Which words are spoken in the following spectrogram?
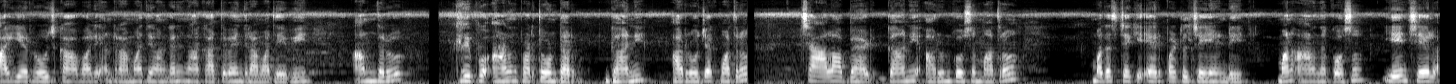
అయ్యే రోజు కావాలి అని రామాదేవి అనగానే నాకు అర్థమైంది రామాదేవి అందరూ రేపు ఆనందపడుతూ ఉంటారు. కానీ ఆ రోజాకి మాత్రం చాలా బ్యాడ్. కానీ అరుణ్ కోసం మాత్రం మదర్స్ డేకి ఏర్పాట్లు చేయండి. మన ఆనందం కోసం ఏం చేయాలో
